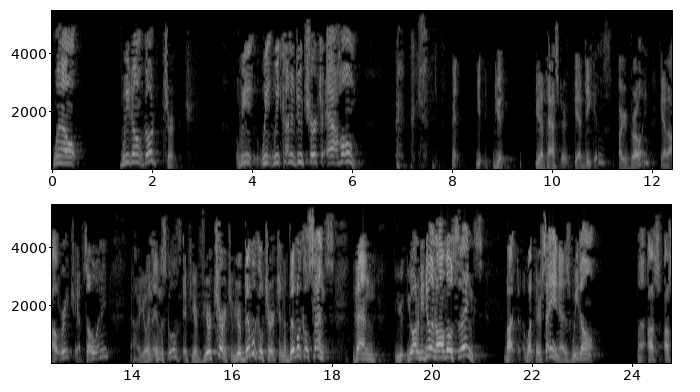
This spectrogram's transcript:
Well, we don't go to church. We, we, we kind of do church at home. you, you, you have pastor? Do you have deacons? Are you growing? Do you have outreach? Do you have soul winning? Are you in, in the schools? If you're, if you're a church, if you're a biblical church in the biblical sense, then you, you ought to be doing all those things. But what they're saying is we don't, us, us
